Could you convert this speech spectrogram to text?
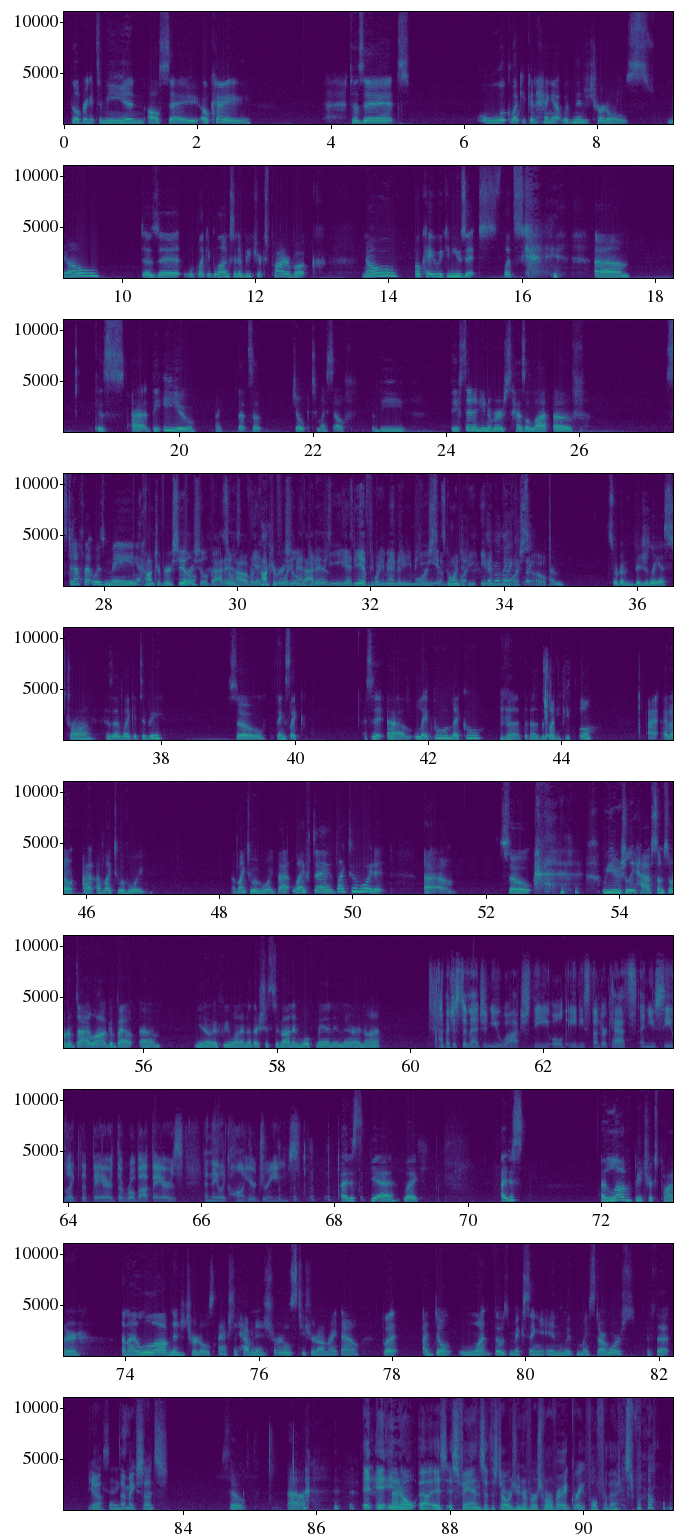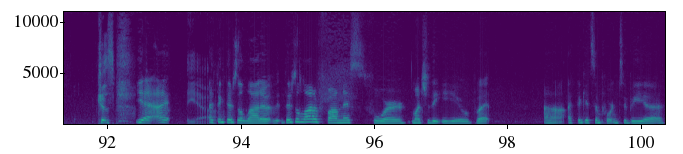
they'll bring it to me and i'll say okay does it look like it could hang out with ninja turtles? No. Does it look like it belongs in a beatrix potter book? No. Okay we can use it. Let's um because uh, the eu like, that's a joke to myself. The the extended universe has a lot of stuff that was made controversial. Controversial that so is, however the idea of controversial 40-man that is, the idea of 40 40 man man DDP DDP is is going to be even but like- more like- so. Sort of visually as strong as I'd like it to be. So things like, is it uh, Lepu, Leku, the the, the Yep. bunny people? I, I don't. I, I'd like to avoid. I'd like to avoid that. Life Day. I'd like to avoid it. Um, so we usually have some sort of dialogue about, um, you know, if we want another Shistavan and Wolfman in there or not. I just imagine you watch the old '80s Thundercats and you see like the bear, the robot bears, and they like haunt your dreams. I just yeah, like I just I love Beatrix Potter and I love Ninja Turtles. I actually have a Ninja Turtles t-shirt on right now, but I don't want those mixing in with my Star Wars if that Yeah, makes any sense. that makes sense. So uh You know, uh, as as fans of the Star Wars universe, we're very grateful for that as well. Because yeah, I yeah, I think there's a lot of there's a lot of fondness for much of the EU, but uh, I think it's important to be a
